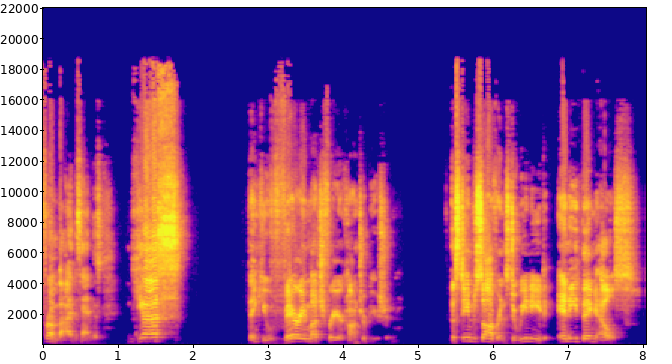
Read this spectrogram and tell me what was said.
from behind his hand goes, Yes! Thank you very much for your contribution. Esteemed sovereigns, do we need anything else?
